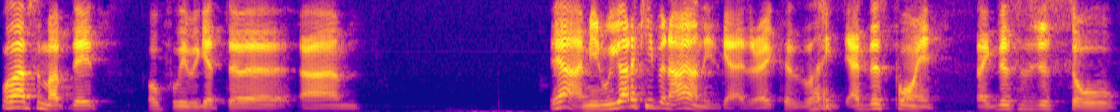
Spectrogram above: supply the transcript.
we'll have some updates. Hopefully we get the um Yeah, I mean we gotta keep an eye on these guys, right? Because like at this point, like this is just so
